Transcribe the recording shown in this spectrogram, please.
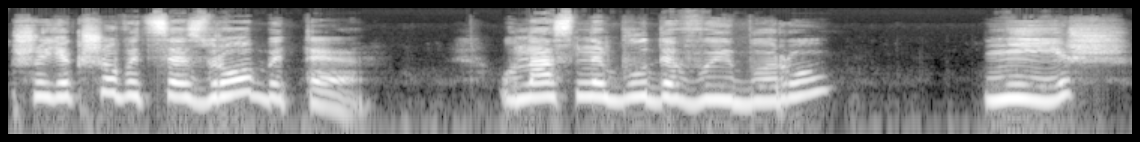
що якщо ви це зробите, у нас не буде вибору, ніж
